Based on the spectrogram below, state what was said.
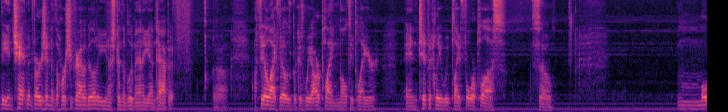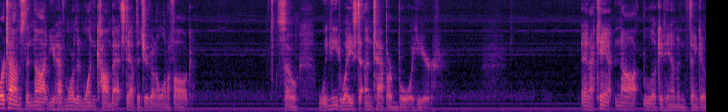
the enchantment version of the horseshoe crab ability? You know, spin the blue mana, you untap it. Uh, I feel like those because we are playing multiplayer and typically we play four plus. So more times than not, you have more than one combat step that you're going to want to fog. So we need ways to untap our boy here. And I can't not look at him and think of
